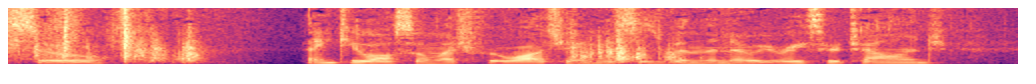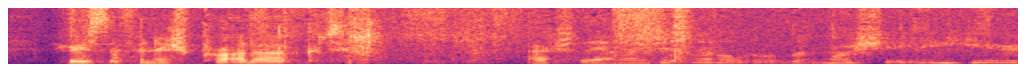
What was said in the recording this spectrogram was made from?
So Thank you all so much for watching. This has been the No Eraser Challenge. Here's the finished product. Actually, I might just add a little bit more shading here.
